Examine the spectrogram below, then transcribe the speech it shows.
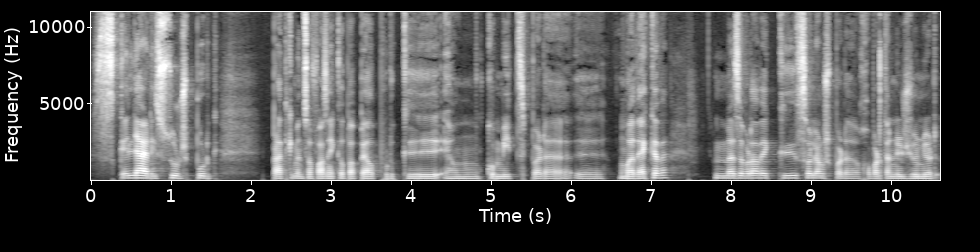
Se calhar isso surge porque praticamente só fazem aquele papel porque é um commit para uh, uma década. Mas a verdade é que se olharmos para Robert Downey Jr.,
